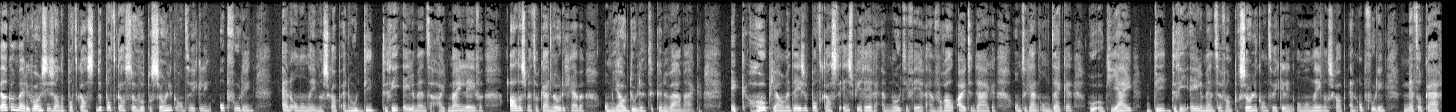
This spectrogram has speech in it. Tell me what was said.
Welkom bij de Gewoon Suzanne podcast. De podcast over persoonlijke ontwikkeling, opvoeding en ondernemerschap. En hoe die drie elementen uit mijn leven alles met elkaar nodig hebben om jouw doelen te kunnen waarmaken. Ik hoop jou met deze podcast te inspireren en motiveren en vooral uit te dagen om te gaan ontdekken hoe ook jij die drie elementen van persoonlijke ontwikkeling, ondernemerschap en opvoeding met elkaar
